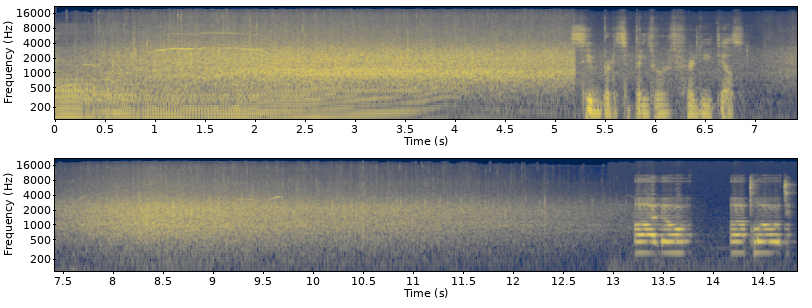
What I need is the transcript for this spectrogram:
See participant source for details. Auto upload.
